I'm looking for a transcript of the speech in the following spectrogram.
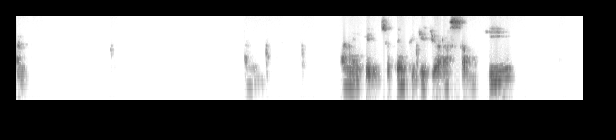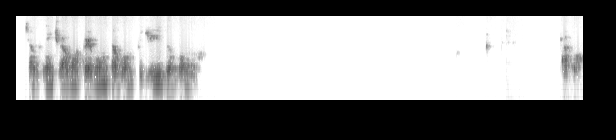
Amém. Amém. Amém, queridos. Eu tenho um pedido de oração aqui. Se alguém tiver alguma pergunta, algum pedido, algum. Tá bom.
